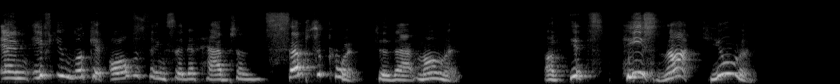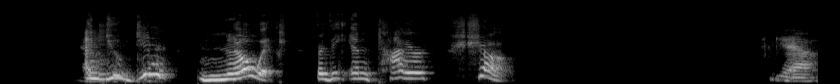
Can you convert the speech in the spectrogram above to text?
and if you look at all the things that have happened subsequent to that moment of it's he's not human and you didn't know it for the entire show yeah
